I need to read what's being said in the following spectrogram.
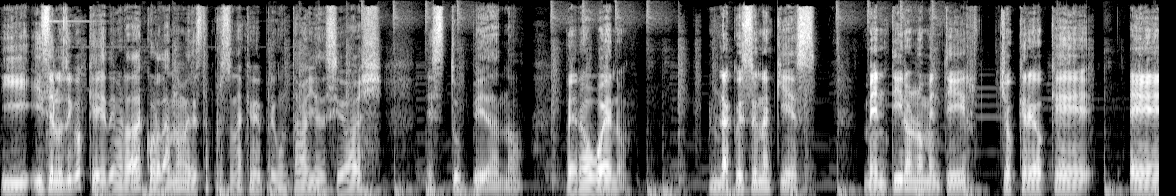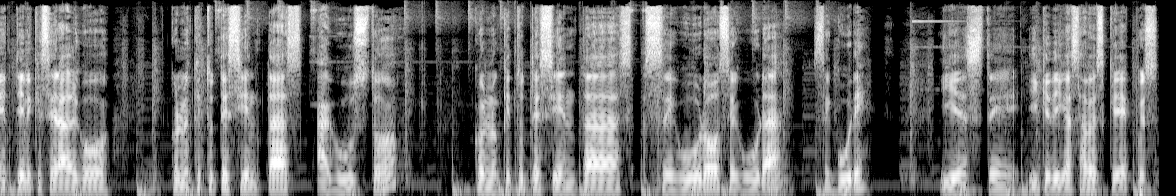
Y, y se los digo que de verdad acordándome de esta persona que me preguntaba, yo decía, estúpida, ¿no? Pero bueno, la cuestión aquí es, mentir o no mentir, yo creo que eh, tiene que ser algo con lo que tú te sientas a gusto, con lo que tú te sientas seguro segura, segure, y este, y que digas, ¿sabes qué? Pues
